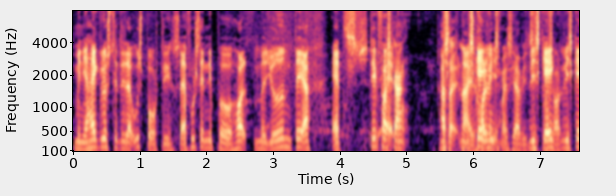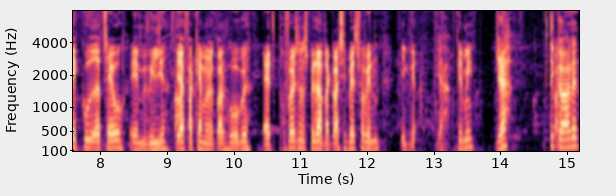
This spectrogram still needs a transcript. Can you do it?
Men jeg har ikke lyst til det der usportslige, så jeg er fuldstændig på hold med jøden der, at Det er første gang. Altså, nej, skal- holdningsmæssigt er vi, vi skal, ikke, vi skal ikke gå ud og tage øh, med vilje. Nej. Derfor kan man jo godt håbe, at professionelle spillere, der gør sit bedst for at vinde, ikke vinder. Ja. Giver det mening? Ja, det gør det.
